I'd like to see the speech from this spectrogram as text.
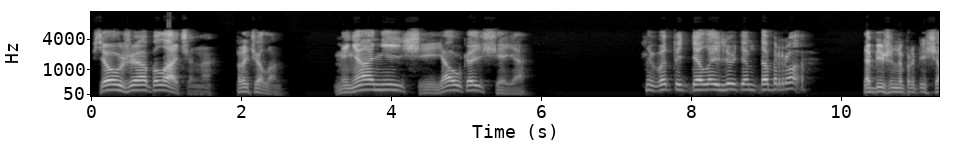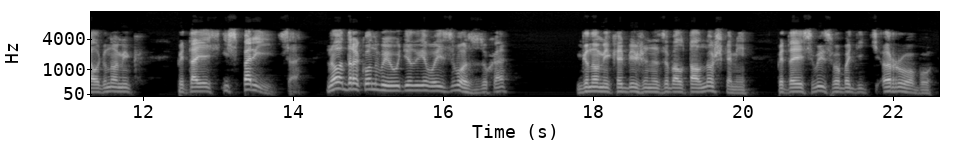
Все уже оплачено, — прочел он. — Меня не ищи, я у Кощея. — Вот и делай людям добро, — обиженно пропищал гномик, пытаясь испариться, но дракон выудил его из воздуха. Гномик обиженно заболтал ножками, пытаясь высвободить робу,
